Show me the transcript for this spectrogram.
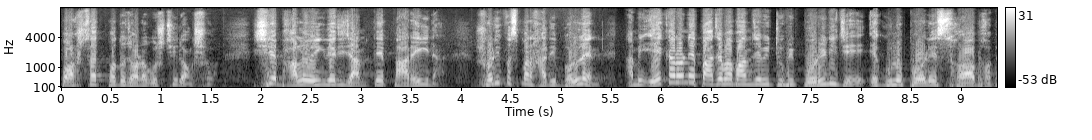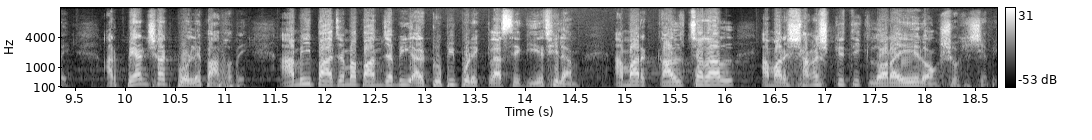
পশ্চাৎপদ জনগোষ্ঠীর অংশ। সে ভালো ইংরেজি জানতে পারেই না। শরীফ ওসমান হাদি বললেন, আমি এ কারণে পাজামা পাঞ্জাবি টুপি পরিনি যে এগুলো পরলে সব হবে আর প্যান্ট শার্ট পরলে পাপ হবে। আমি পাজামা, পাঞ্জাবি আর টুপি পরে ক্লাসে গিয়েছিলাম আমার কালচারাল, আমার সাংস্কৃতিক লড়াইয়ের অংশ হিসেবে।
